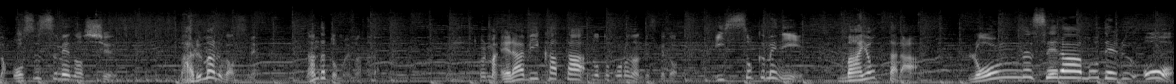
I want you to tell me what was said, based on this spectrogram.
まあ、おすすめのシューズ。〇〇がおすすめ。なんだと思いますか、これまあ選び方のところなんですけど1足目に迷ったらロングセラーモデルを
